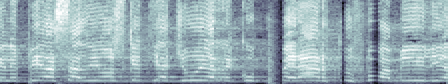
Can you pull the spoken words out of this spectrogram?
Que le pidas a Dios que te ayude a recuperar tu familia,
